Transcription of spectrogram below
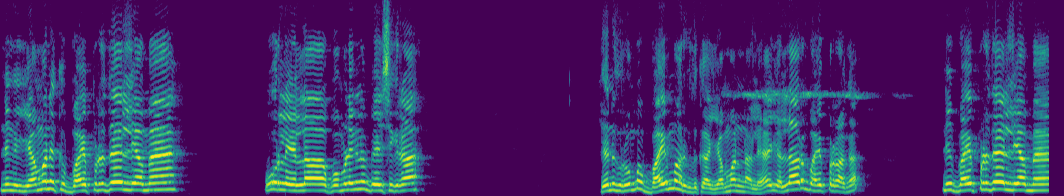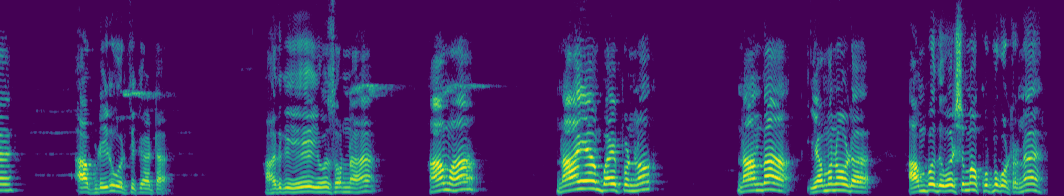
நீங்கள் யமனுக்கு பயப்படுறதே இல்லையாம? ஊரில் எல்லா பொம்பளைங்களும் பேசிக்கிறா. எனக்கு ரொம்ப பயமாக இருக்குதுக்கா எம்மன்னாலே. எல்லாரும் பயப்படுறாங்க. நீ பயப்படுறதே இல்லையாமே? அப்படின்னு ஒருத்தி கேட்டா. அதுக்கு இவன் சொன்னா ஆமாம் நான் ஏன் பயப்படணும்? நான் தான் யமனோட ஐம்பது வருஷமாக குப்பை கொட்டுறேனே.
